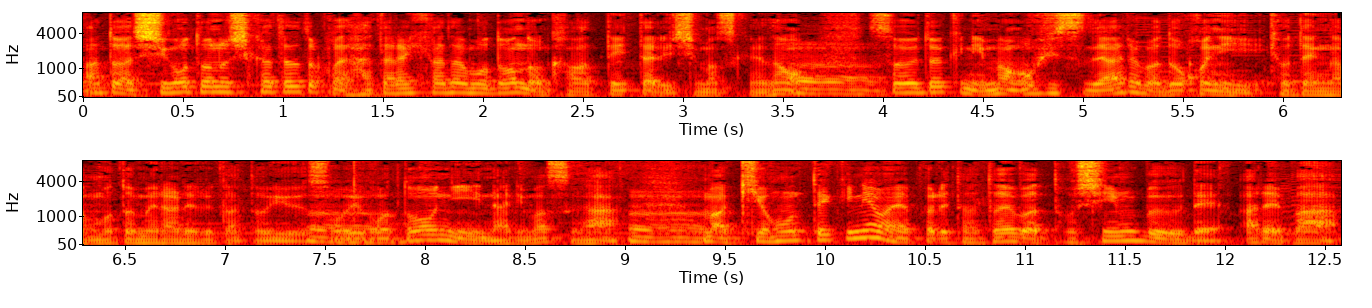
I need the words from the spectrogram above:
あとは仕事の仕方とか働き方もどんどん変わっていったりしますけど、うん、そういう時にまあオフィスであればどこに拠点が求められるかという、うん、そういうことになりますが、うん、まあ基本的にはやっぱり例えば都心部であれば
